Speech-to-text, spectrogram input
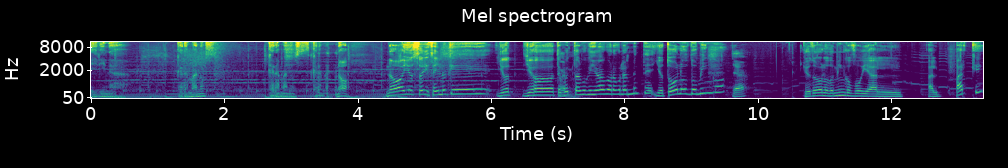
Irina Caramanos. Caramanos, Caramanos. No, no, yo soy, ¿sabes lo que? Yo, yo te Bueno. cuento algo que yo hago regularmente. Yo todos los domingos, ¿Ya? yo todos los domingos voy al, al parque,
